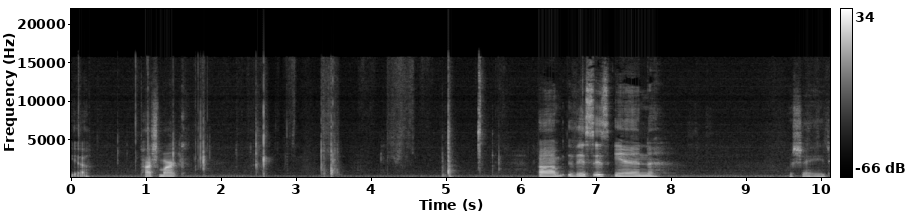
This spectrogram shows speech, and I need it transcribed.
Yeah. Poshmark. Um, this is in, what shade?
